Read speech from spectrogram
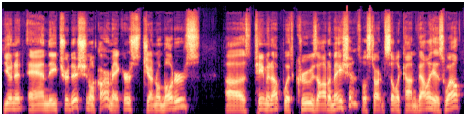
unit and the traditional car makers general motors uh, teaming up with Cruise Automations. We'll start in Silicon Valley as well,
